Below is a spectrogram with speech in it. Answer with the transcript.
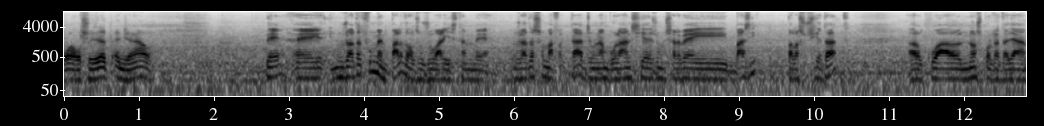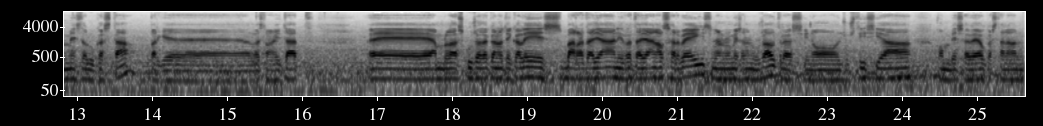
o a la societat en general. Bé, eh, nosaltres formem part dels usuaris també. Nosaltres som afectats. Una ambulància és un servei bàsic per a la societat, el qual no es pot retallar més del que està, perquè la Generalitat eh, amb l'excusa de que no té calés va retallant i retallant els serveis, no només a nosaltres, sinó justícia, com bé sabeu que estan en,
